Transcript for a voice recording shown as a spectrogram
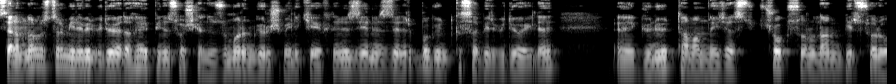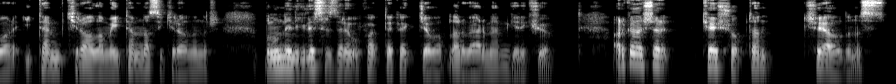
Selamlar dostlarım. Yine bir videoya daha hepiniz hoş geldiniz. Umarım görüşmeli keyifleriniz yerinizdedir. Bugün kısa bir video ile e, günü tamamlayacağız. Çok sorulan bir soru var. İtem kiralama, item nasıl kiralanır? Bununla ilgili sizlere ufak tefek cevaplar vermem gerekiyor. Arkadaşlar Cash Shop'tan şey aldınız,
